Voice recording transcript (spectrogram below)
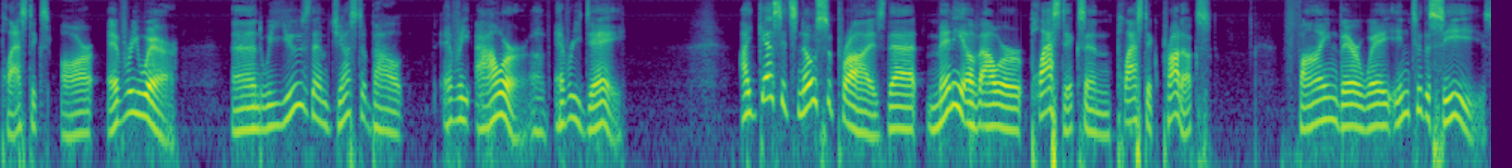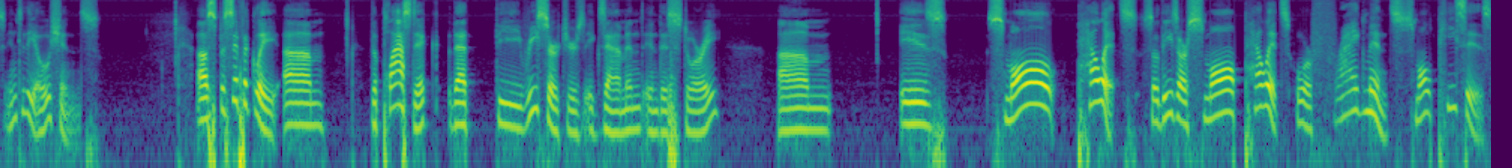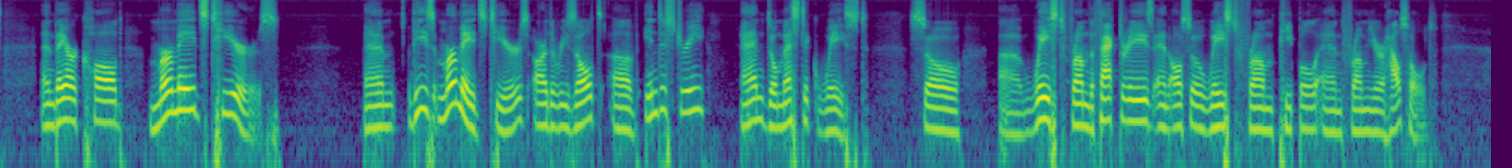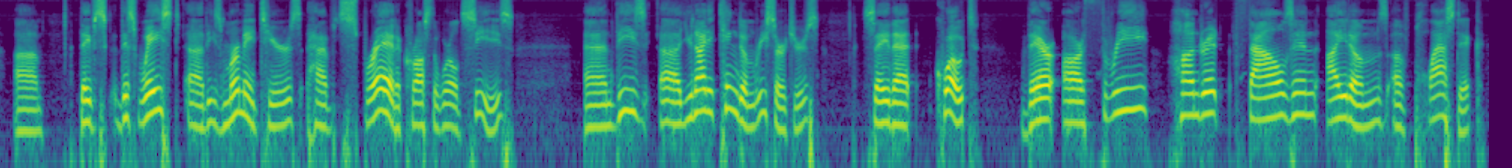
Plastics are everywhere, and we use them just about every hour of every day. I guess it's no surprise that many of our plastics and plastic products find their way into the seas, into the oceans. Uh, specifically, um, the plastic that the researchers examined in this story um, is small pellets. So these are small pellets or fragments, small pieces, and they are called mermaid's tears. And these mermaid's tears are the result of industry and domestic waste. So, uh, waste from the factories and also waste from people and from your household. Uh, they've this waste, uh, these mermaid tears, have spread across the world's seas, and these uh, United Kingdom researchers say that quote there are three hundred thousand items of plastic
